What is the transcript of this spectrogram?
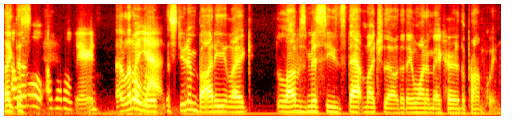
like a this, little a little weird. A little weird. Yeah. The student body like loves Missy that much though that they want to make her the prom queen.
